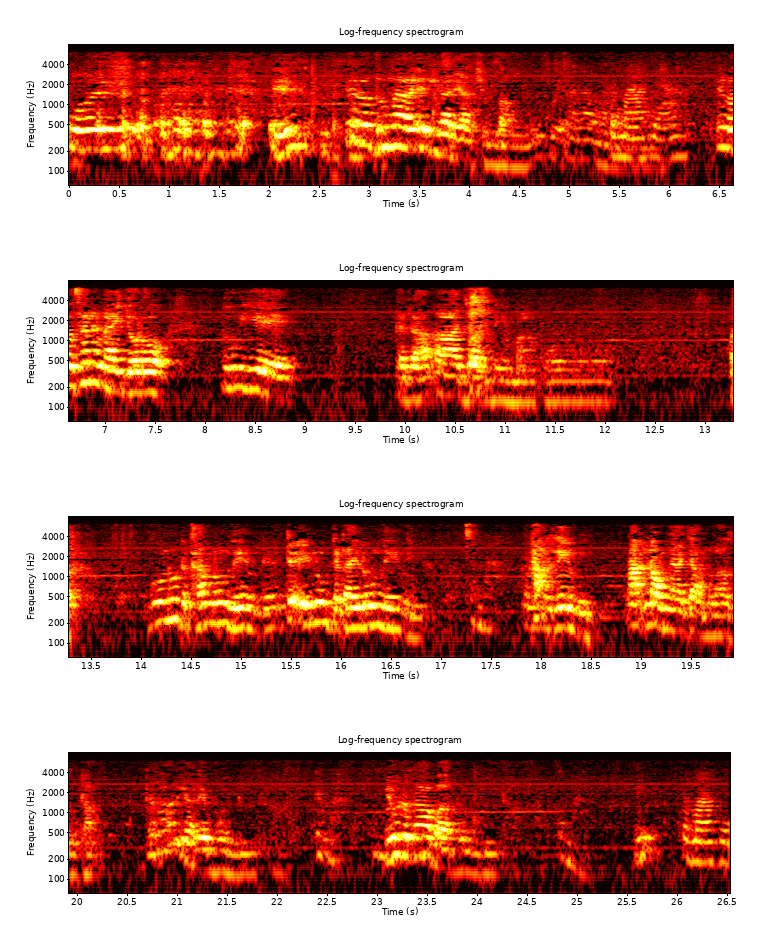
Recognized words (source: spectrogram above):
ပေါ်အေးအဲ့တော့သူမအဲ့ဒီကရချူဆောင်ကိုတမန်ဗျာအဲ့တော့ဆန်းနေနိုင်ကြတော့သူ့ရဲ့တရားအားကြောင့်နေမှာပေါ့ဘုံတို့တစ်ခါလုံးလင်းတယ်တိမ်လုံးတစ်တိုင်းလုံးလင်းနေ ဟာလင်းပြီငါနောက်ညာကြမလားဆိုတာတရားတွေကလည်းဝင်ပြီမြို့တကားပါဝင်ပြီဟင်တမန်ဗျာ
